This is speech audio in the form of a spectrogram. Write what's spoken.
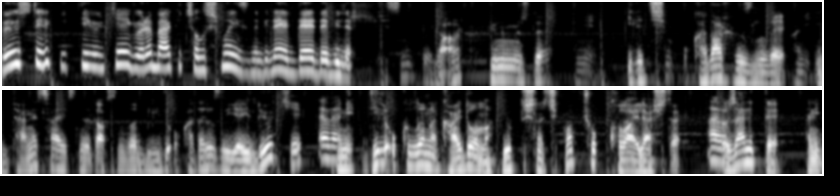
ve üstelik gittiği ülkeye göre belki çalışma izni bile elde edebilir. Kesinlikle öyle. Artık günümüzde hani iletişim o kadar hızlı ve hani internet sayesinde de aslında bilgi o kadar hızlı yayılıyor ki Evet. hani dil okullarına kaydolmak, yurt dışına çıkmak çok kolaylaştı. evet. Özellikle hani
